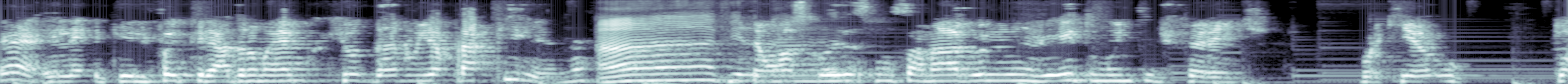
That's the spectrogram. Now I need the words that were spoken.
É, ele, ele foi criado numa época que o dano ia pra pilha, né? Ah, verdade. Então as coisas funcionavam de um jeito muito diferente. Porque o, tu,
